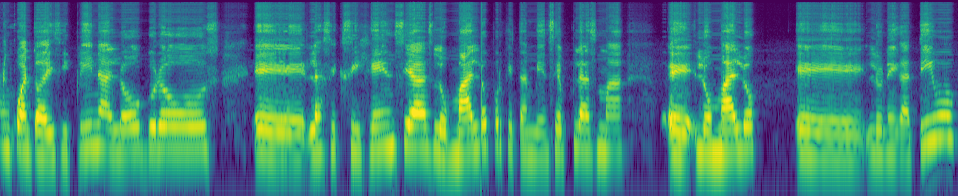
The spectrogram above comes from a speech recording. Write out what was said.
en cuanto a disciplina, logros, eh, las exigencias, lo malo, porque también se plasma eh, lo malo eh, lo negativo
